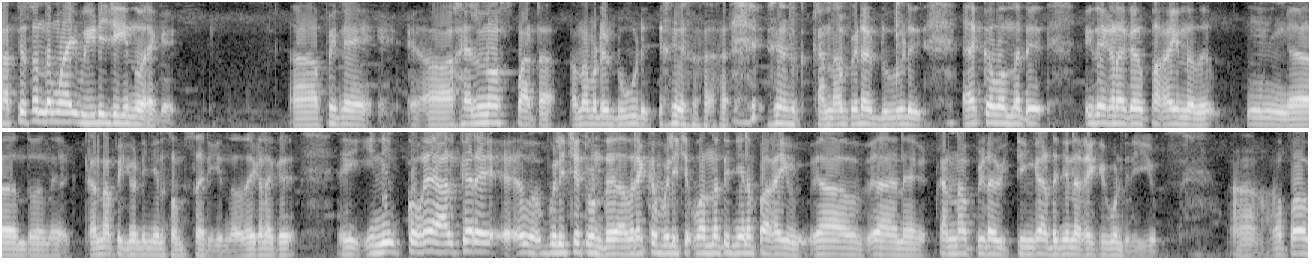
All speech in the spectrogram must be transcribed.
സത്യസന്ധമായി വീഡിയോ ചെയ്യുന്നവരൊക്കെ. പിന്നെ ഹെൽനോസ് പാട്ട നമ്മുടെ ഡൂഡ് കണ്ണാപ്പിയുടെ ഡൂഡ് ഒക്കെ വന്നിട്ട് ഇതേ കണക്ക് പറയുന്നത്. എന്തുവാന്ന് കണ്ണാപ്പിക്ക് വേണ്ടി ഇങ്ങനെ സംസാരിക്കുന്നത്. അതേ കണക്ക് ഇനി കുറേ ആൾക്കാരെ വിളിച്ചിട്ടുണ്ട്. അവരൊക്കെ വിളിച്ച് വന്നിട്ട് ഇങ്ങനെ പറയും. കണ്ണാപ്പിയുടെ വിക്ടിം കാർഡ് ഇങ്ങനെ ഇറക്കിക്കൊണ്ടിരിക്കും. അപ്പം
